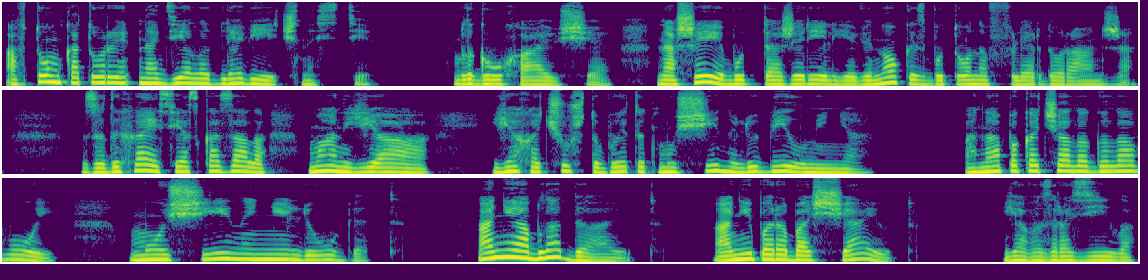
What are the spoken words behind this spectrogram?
а в том, который надела для вечности. Благоухающая, на шее будто ожерелье венок из бутонов флер-д'оранжа. Задыхаясь, я сказала, «Ман, я... Хочу, чтобы этот мужчина любил меня». Она покачала головой. «Мужчины не любят. Они обладают. Они порабощают». Я возразила,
